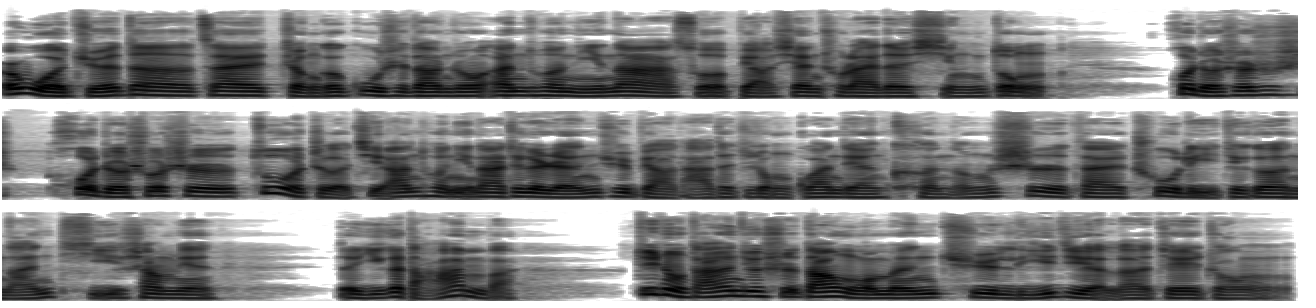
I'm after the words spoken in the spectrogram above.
而我觉得，在整个故事当中，安托尼娜所表现出来的行动，或者说是。或者说是作者借安托尼娜这个人去表达的这种观点，可能是在处理这个难题上面的一个答案吧。这种答案就是，当我们去理解了这种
